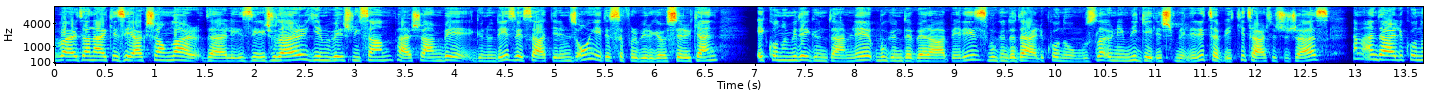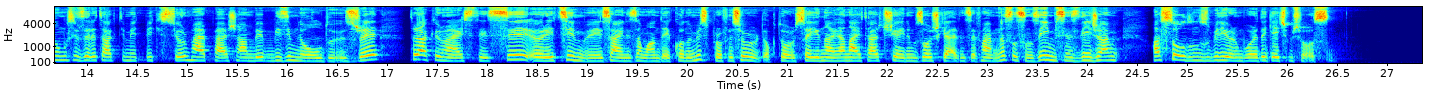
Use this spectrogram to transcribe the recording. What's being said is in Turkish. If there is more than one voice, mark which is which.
Speaker 1: Haber'den herkese iyi akşamlar değerli izleyiciler. 25 Nisan Perşembe günündeyiz ve saatlerimiz 17.01 gösterirken ekonomide gündemle bugün de beraberiz. Bugün de değerli konuğumuzla önemli gelişmeleri tabii ki tartışacağız. Hemen değerli konuğumu sizlere takdim etmek istiyorum. Her Perşembe bizimle olduğu üzere Trakya Üniversitesi öğretim üyesi aynı zamanda ekonomist Profesör Doktor Sayın Ayhan Aytaç yayınımıza hoş geldiniz efendim. Nasılsınız? İyi misiniz diyeceğim. Hasta olduğunuzu biliyorum bu arada geçmiş olsun.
